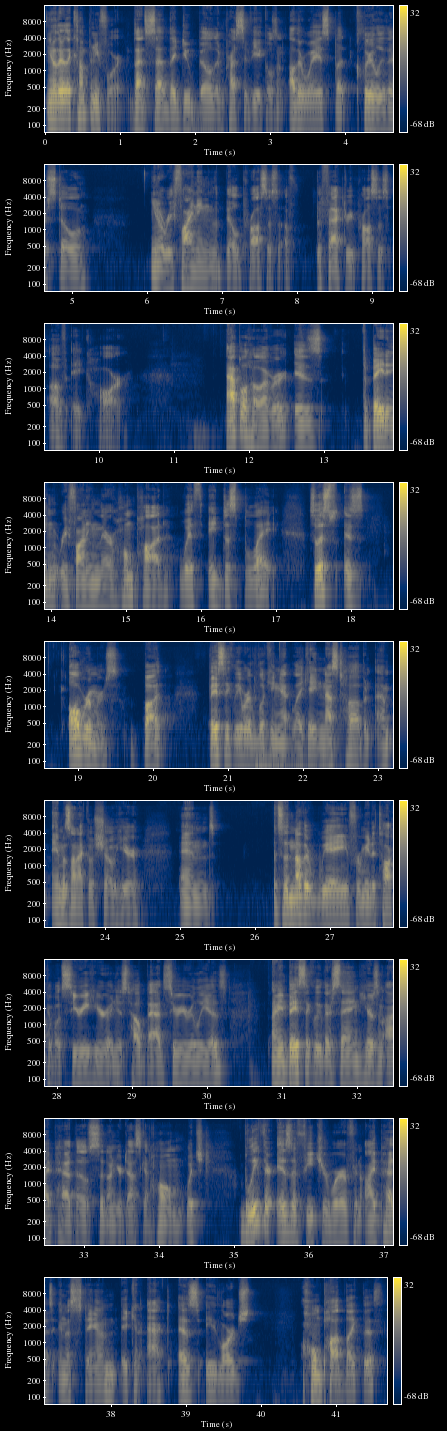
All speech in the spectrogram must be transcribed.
you know, they're the company for it. That said, they do build impressive vehicles in other ways, but clearly they're still, you know, refining the build process of the factory process of a car. Apple, however, is debating refining their HomePod with a display. So this is all rumors, but basically we're looking at like a Nest Hub and Amazon Echo Show here, and it's another way for me to talk about Siri here and just how bad Siri really is. I mean, basically, they're saying here's an iPad that'll sit on your desk at home, which I believe there is a feature where if an iPad's in a stand, it can act as a large HomePod like this.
